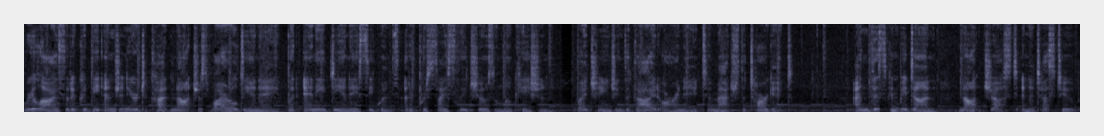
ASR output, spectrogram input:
realized that it could be engineered to cut not just viral DNA, but any DNA sequence at a precisely chosen location by changing the guide RNA to match the target. And this can be done not just in a test tube,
